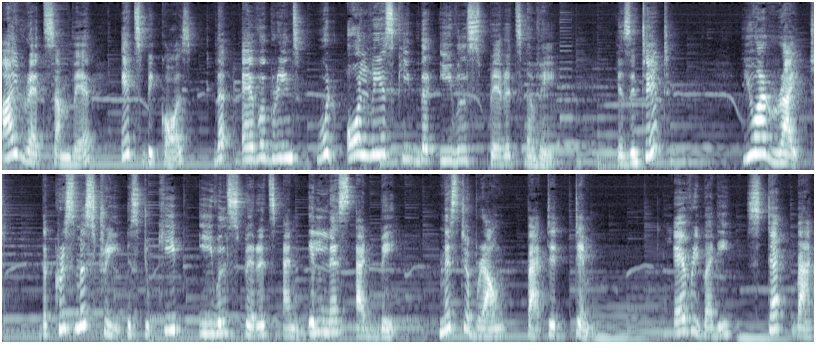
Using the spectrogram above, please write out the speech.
I read somewhere it's because the evergreens would always keep the evil spirits away. Isn't it? You are right. The Christmas tree is to keep evil spirits and illness at bay. Mr. Brown patted Tim. Everybody stepped back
